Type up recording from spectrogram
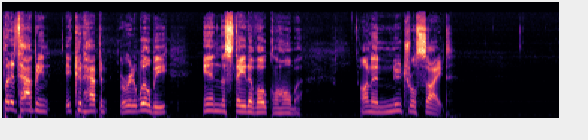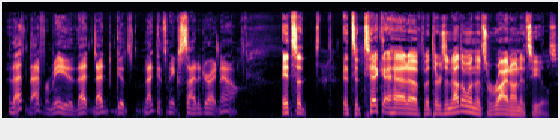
But it's happening. It could happen, or it will be, in the state of Oklahoma, on a neutral site. That that for me that that gets that gets me excited right now. it's a it's a tick ahead of, but there's another one that's right on its heels,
